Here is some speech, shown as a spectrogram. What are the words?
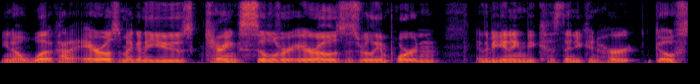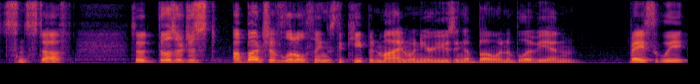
you know, what kind of arrows am I going to use? Carrying silver arrows is really important in the beginning because then you can hurt ghosts and stuff. So those are just a bunch of little things to keep in mind when you're using a bow in Oblivion. Basically,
